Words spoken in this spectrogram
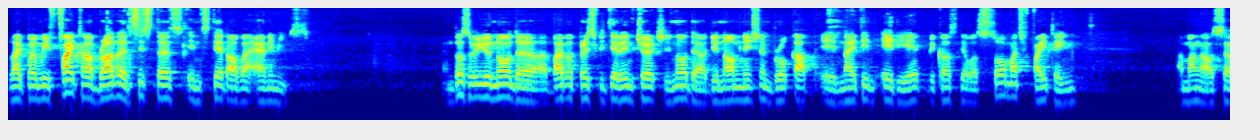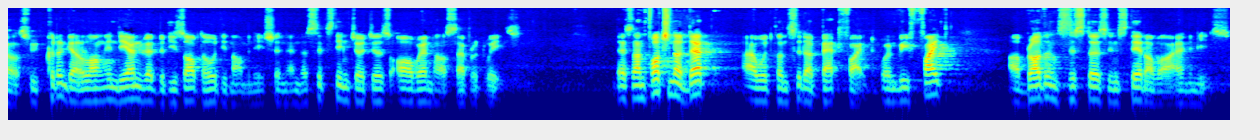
like when we fight our brothers and sisters instead of our enemies. And those of you who know the Bible Presbyterian Church, you know their denomination broke up in 1988 because there was so much fighting among ourselves. We couldn't get along. In the end, we had to dissolve the whole denomination, and the 16 churches all went our separate ways. That's unfortunate. That I would consider a bad fight when we fight our brothers and sisters instead of our enemies.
